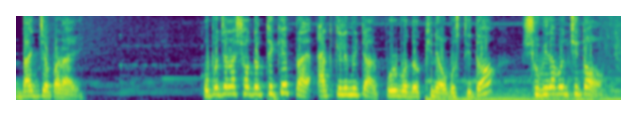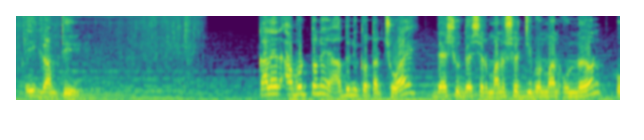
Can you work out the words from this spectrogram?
দাজ্যাপাড়ায় উপজেলা সদর থেকে প্রায় আট কিলোমিটার পূর্ব দক্ষিণে অবস্থিত সুবিধাবঞ্চিত এই গ্রামটি। কালের আবর্তনে আধুনিকতার ছোঁয়ায় দেশ ও দেশের মানুষের জীবনমান উন্নয়ন ও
